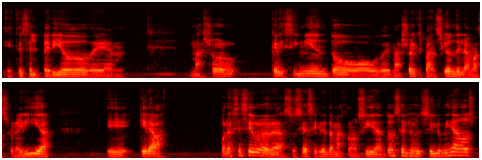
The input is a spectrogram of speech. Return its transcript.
este es el periodo de mayor crecimiento, de mayor expansión de la masonería, eh, que era, por así decirlo, la sociedad secreta más conocida. Entonces los iluminados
